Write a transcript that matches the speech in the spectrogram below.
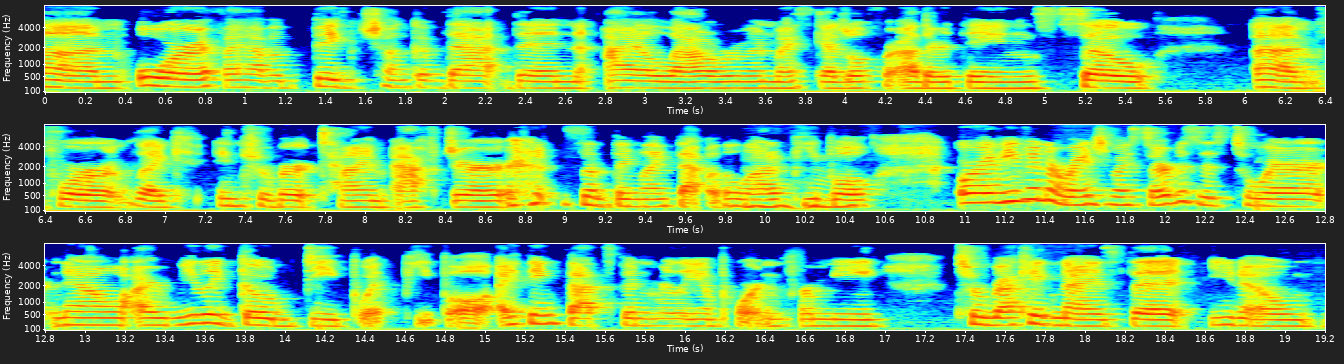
Um, or if I have a big chunk of that, then I allow room in my schedule for other things. So um, for like introvert time after something like that with a lot mm-hmm. of people. Or I've even arranged my services to where now I really go deep with people. I think that's been really important for me to recognize that, you know,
